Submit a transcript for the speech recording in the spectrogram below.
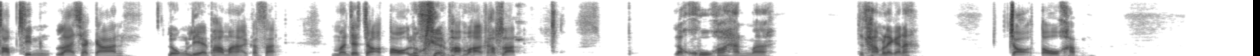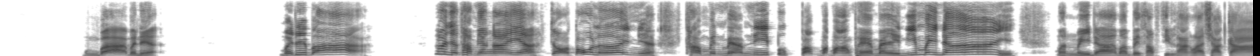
ทรัพย์สินราชการ โรงเรียนพระมหากษัตริย์ มันจะเจาะโต๊ะโรงเรียนพระมหากษัตริย์ แล้วครูเขาหันมา จะทำอะไรกันนะ เจาะโต๊ะครับ มึงบ้าปะเนี่ย ไม่ได้บ้า เราจะทำยังไงอะ เจาะโต๊ะเลยเนี่ยทำเป็นแบบนี้ปุ๊บปั๊บวางแผนแบบนี้ไม่ได้ มันไม่ได้มันเป็นทรัพย์สินทางราชกา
